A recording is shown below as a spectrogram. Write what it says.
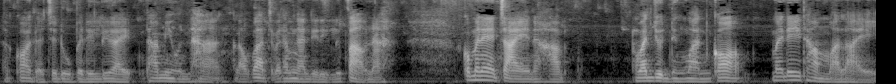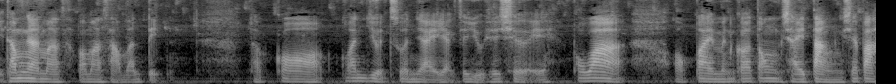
แล้วก็เดี๋ยวจะดูไปเรื่อยๆ ถ้ามีหนทาง เราก็อาจจะไปทำงานดึกๆหรือเปล่านะ ก็ไม่แน่ใจนะครับ วันหยุดหนึ่งวันก็ไม่ได้ทำอะไรทำงานมาประมาณ 3 วันติด แล้วก็วันหยุดส่วนใหญ่อยากจะอยู่เฉยๆ เพราะว่าออกไปมันก็ต้องใช้ตังค์ใช่ปะ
